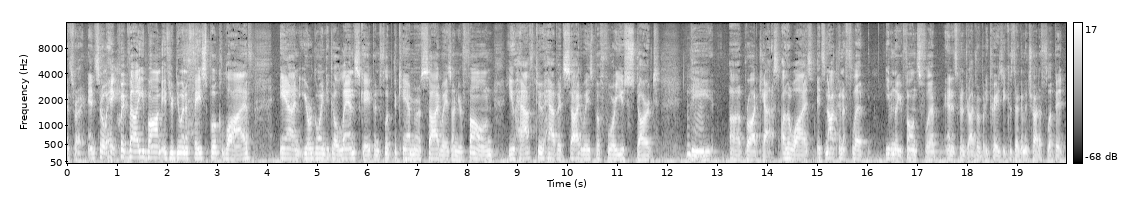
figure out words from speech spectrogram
That's right. And so, hey, quick value bomb if you're doing a Facebook Live and you're going to go landscape and flip the camera sideways on your phone, you have to have it sideways before you start the uh, broadcast. Otherwise, it's not going to flip, even though your phone's flip, and it's going to drive everybody crazy because they're going to try to flip it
